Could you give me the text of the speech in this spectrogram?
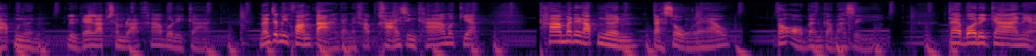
รับเงิน หรือได้รับชำระค่าบริการ นั้นจะมีความต่างกันนะครับ ขายสินค้าเมื่อกี้ถ้าไม่ได้รับเงินแต่ส่งแล้วต้องออกใบกำกับภาษี แต่บริการเนี่ย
